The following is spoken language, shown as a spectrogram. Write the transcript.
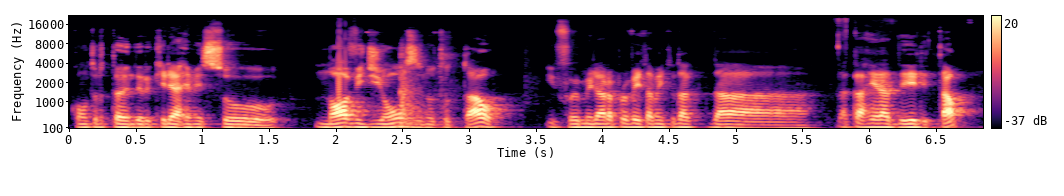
contra o Thunder, que ele arremessou 9 de 11 no total, e foi o melhor aproveitamento da, da, da carreira dele e tal.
